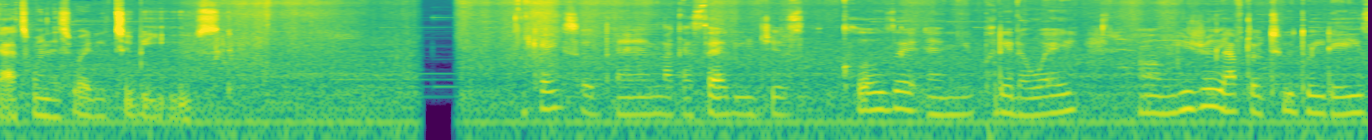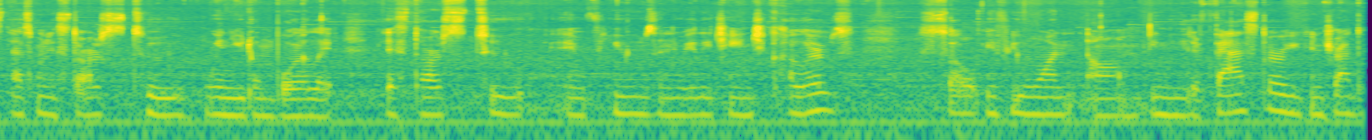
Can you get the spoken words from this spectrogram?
That's when it's ready to be used. Okay so then like i said you just close it and you put it away. Um, usually after two three days that's when it starts to when you don't boil it it starts to infuse and really change colors so if you want um, you need it faster you can try the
